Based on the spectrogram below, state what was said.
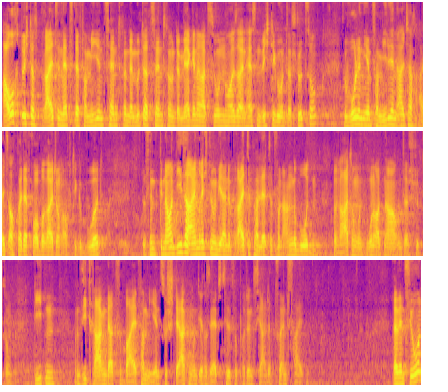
auch durch das breite Netz der Familienzentren, der Mütterzentren und der Mehrgenerationenhäuser in Hessen wichtige Unterstützung, sowohl in ihrem Familienalltag als auch bei der Vorbereitung auf die Geburt. Das sind genau diese Einrichtungen, die eine breite Palette von Angeboten Beratung und wohnortnahe Unterstützung bieten. Und sie tragen dazu bei, Familien zu stärken und ihre Selbsthilfepotenziale zu entfalten. Prävention,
